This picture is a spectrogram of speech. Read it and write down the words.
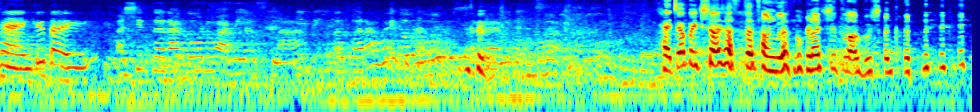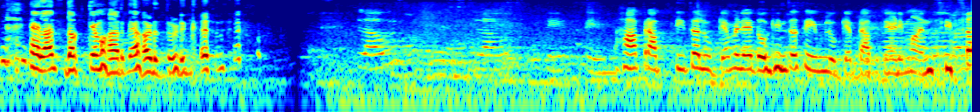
थँक्यू ताई. अशी जरा गोड वागलंस ना तर बरा होईल सगळ्यांना. ह्याच्यापेक्षा जास्त चांगलं कोणाशीच वागू शकत नाही. ह्यालाच धक्के मारते हडतुड करते हा प्राप्तीचा लुक आहे. म्हणजे दोघींचा सेम लुक आहे प्राप्ती आणि मानसीचा.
